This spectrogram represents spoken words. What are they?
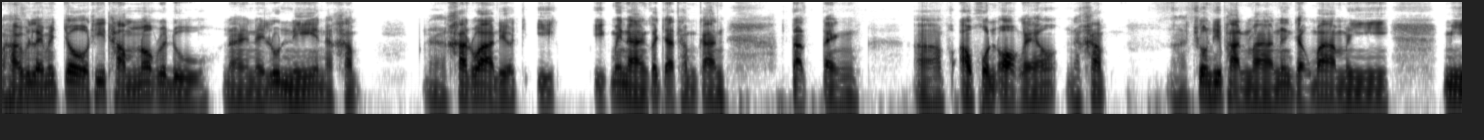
มหาวิทยาลัยแม่โจ้ที่ทำนอกฤดูในในรุ่นนี้นะครับคาดว่าเดี๋ยวอีกอีกไม่นานก็จะทำการตัดแต่งเอาผลออกแล้วนะครับ ช่วงที่ผ่านมาเนื่องจากว่ามีมี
